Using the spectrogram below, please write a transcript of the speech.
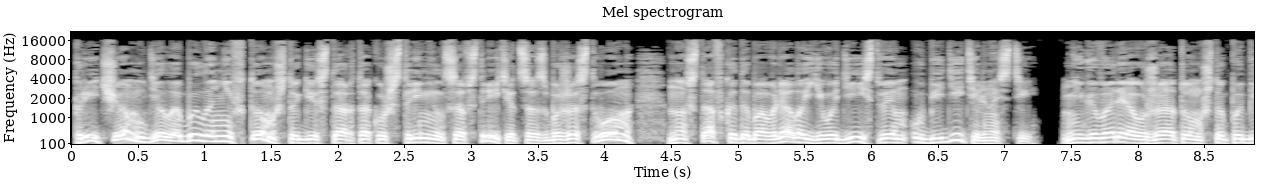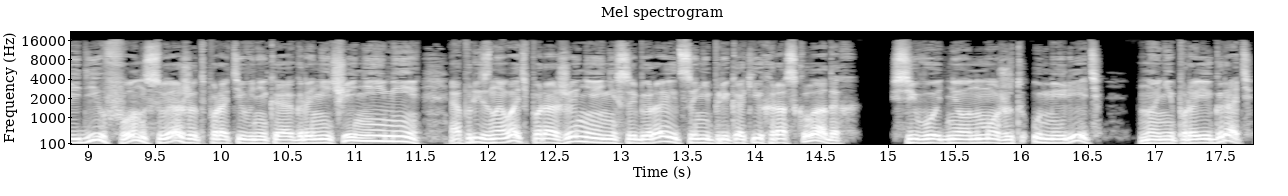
Причем дело было не в том, что Гестар так уж стремился встретиться с божеством, но ставка добавляла его действиям убедительности, не говоря уже о том, что победив, он свяжет противника ограничениями, а признавать поражение не собирается ни при каких раскладах. Сегодня он может умереть, но не проиграть.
